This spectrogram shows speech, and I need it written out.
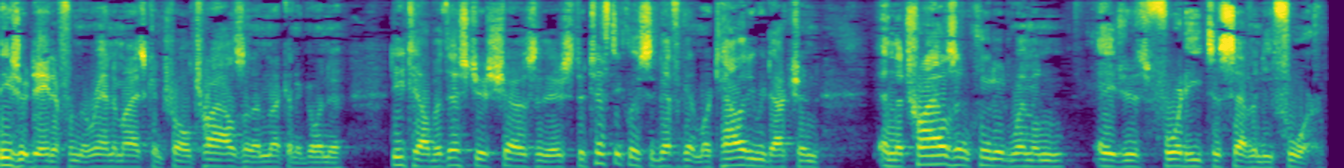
These are data from the randomized controlled trials, and I'm not going to go into detail, but this just shows that there's statistically significant mortality reduction, and the trials included women ages 40 to 74.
